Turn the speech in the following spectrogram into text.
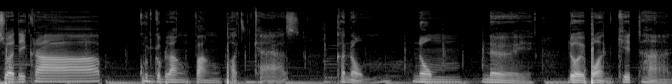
สวัสดีครับ คุณกำลังฟังพอดแคสต์ ขนม นม เนย โดยบอลคิดหาร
